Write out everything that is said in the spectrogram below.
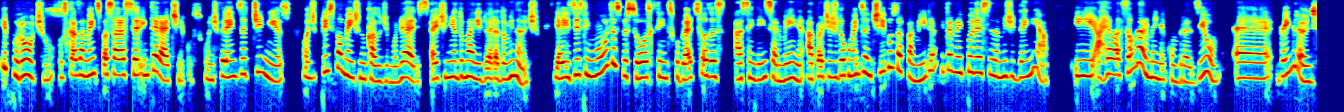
E por último, os casamentos passaram a ser interétnicos, com diferentes etnias, onde, principalmente no caso de mulheres, a etnia do marido era dominante. E aí existem muitas pessoas que têm descoberto sua ascendência armênia a partir de documentos antigos da família e também por exames de DNA. E a relação da Armênia com o Brasil é bem grande,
